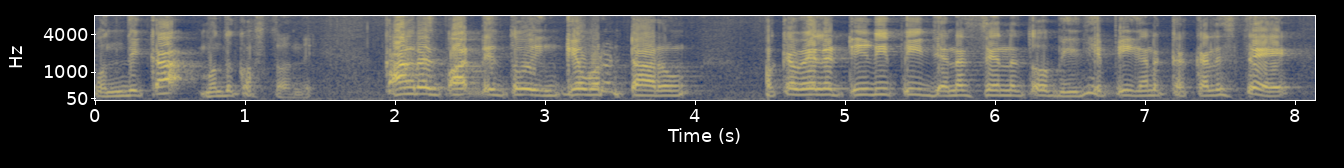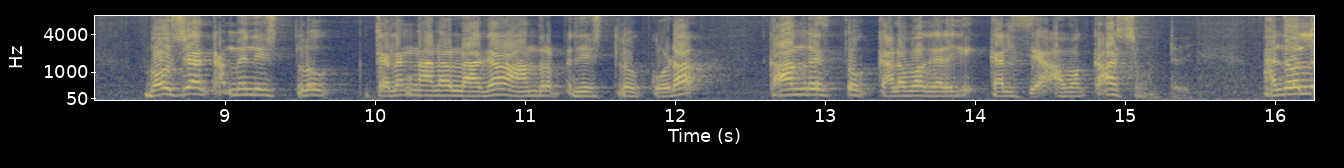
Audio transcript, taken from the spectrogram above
పొందిక ముందుకొస్తుంది. కాంగ్రెస్ పార్టీతో ఇంకెవరు ఉంటారు ఒకవేళ టీడీపీ జనసేనతో బీజేపీ కనుక కలిస్తే బహుశా కమ్యూనిస్టులు తెలంగాణలాగా ఆంధ్రప్రదేశ్లో కూడా కాంగ్రెస్తో కలవగలిగి కలిసే అవకాశం ఉంటుంది. అందువల్ల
